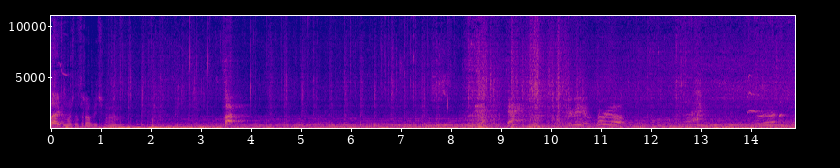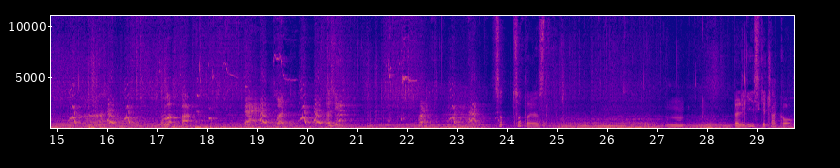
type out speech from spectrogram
Jak, to można zrobić? Mm. Co, to jest? Mm, belgijskie czako.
